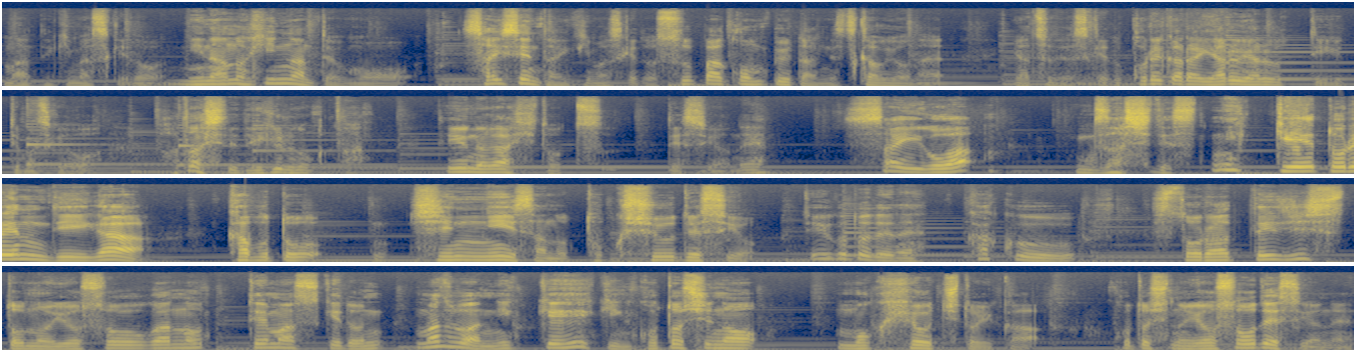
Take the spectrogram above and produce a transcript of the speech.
まあできますけど、2ナノ品なんてもう最先端行きますけど、スーパーコンピューターに使うようなやつですけど、これからやるやるって言ってますけど、果たしてできるのかなっていうのが一つですよね。最後は雑誌です。日経トレンディが株と新 NISA の特集ですよ。ということでね、各ストラテジストの予想が載ってますけど、まずは日経平均今年の目標値というか、今年の予想ですよね。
